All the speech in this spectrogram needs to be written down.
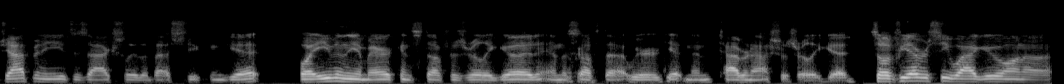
Japanese is actually the best you can get, but even the American stuff is really good, and the Okay. stuff that we were getting in Tabernash was really good. So if you ever see Wagyu on a,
